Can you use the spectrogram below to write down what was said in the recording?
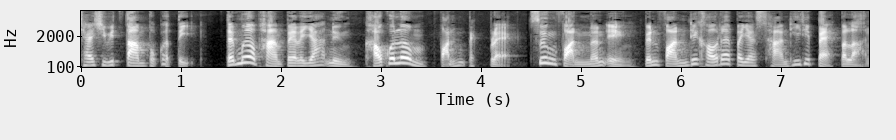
ใช้ชีวิตตามปกติ แต่เมื่อผ่านไประยะหนึ่ง เขาก็เริ่มฝันแปลกๆ ซึ่งฝันนั้นเองเป็นฝันที่เขาได้ไปยังสถานที่ที่แปลกประหลาด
